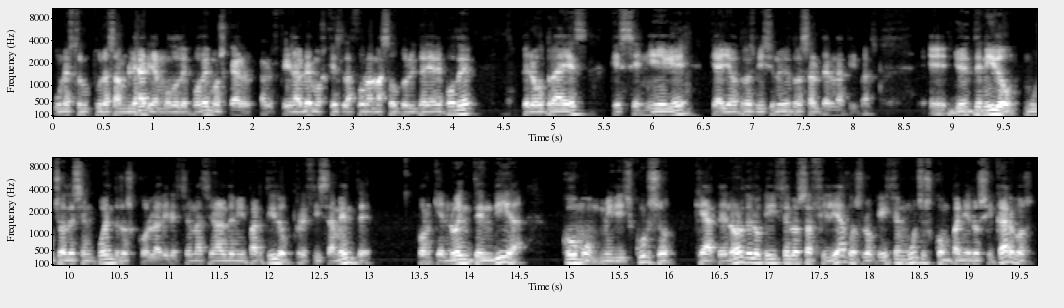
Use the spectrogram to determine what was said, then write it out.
una estructura asamblearia al modo de Podemos, que al, final vemos que es la forma más autoritaria de poder, pero otra es que se niegue que haya otras visiones y otras alternativas. Eh, yo he tenido muchos desencuentros con la dirección nacional de mi partido precisamente porque no entendía cómo mi discurso, que a tenor de lo que dicen los afiliados, lo que dicen muchos compañeros y cargos,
